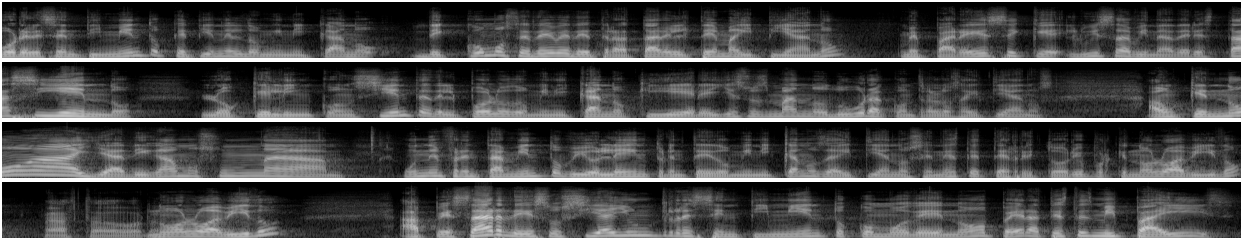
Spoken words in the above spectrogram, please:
por el sentimiento que tiene el dominicano de cómo se debe de tratar el tema haitiano, me parece que Luis Abinader está haciendo lo que el inconsciente del pueblo dominicano quiere y eso es mano dura contra los haitianos. Aunque no haya, digamos, una, un enfrentamiento violento entre dominicanos y haitianos en este territorio, porque no lo ha habido. Hasta ahora. No lo ha habido. A pesar de eso, sí hay un resentimiento como de, no, espérate, este es mi país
